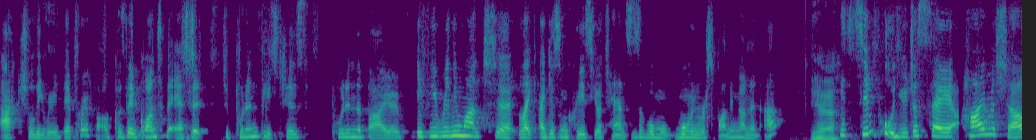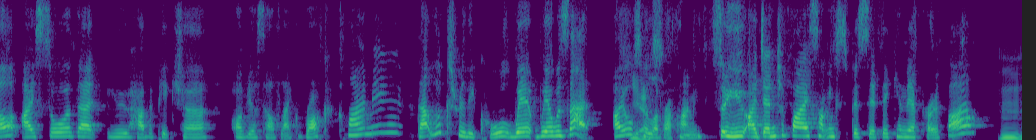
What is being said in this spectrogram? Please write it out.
actually read their profile because they've gone to the effort to put in the pictures, put in the bio. If you really want to, like, I guess, increase your chances of a woman responding on an app, Yeah. it's simple. You just say, Hi, Michelle, I saw that you have a picture of yourself like rock climbing. That looks really cool. Where, where was that? I also Yes. love rock climbing. So you identify something specific in their profile Hmm.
